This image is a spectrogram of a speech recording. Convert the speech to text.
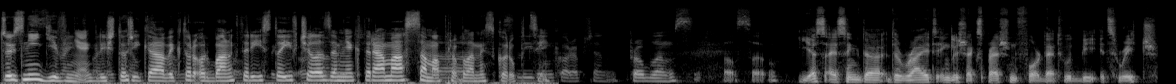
Což zní divně, když to říká Viktor Orbán, který stojí v čele země, která má sama problémy s korupcí. Yes, I think the, the right English expression for that would be it's rich.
